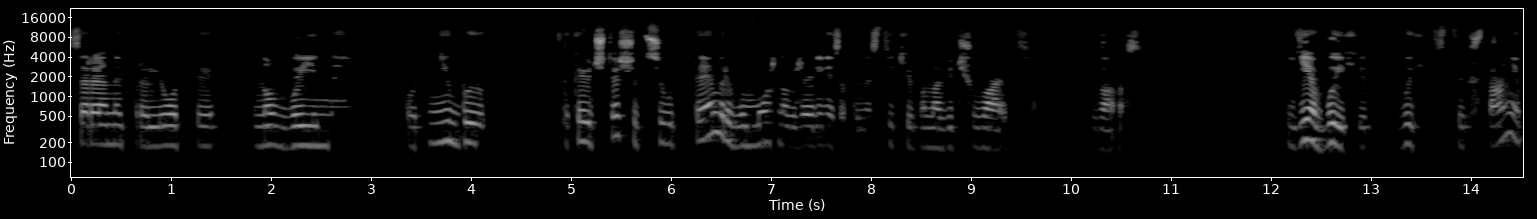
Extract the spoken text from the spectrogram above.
Сирени, прильоти, новини. От ніби таке відчуття, що цю темряву можна вже різати, настільки вона відчувається зараз. Є вихід, вихід з цих станів,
